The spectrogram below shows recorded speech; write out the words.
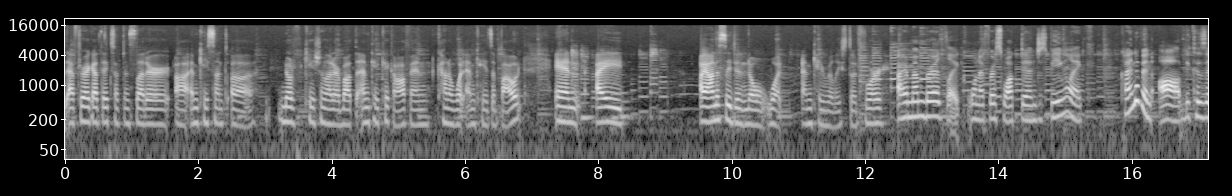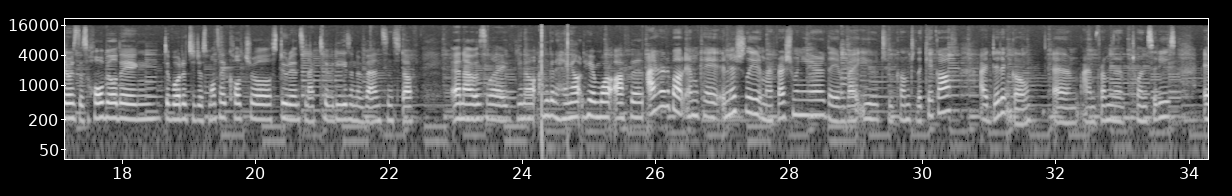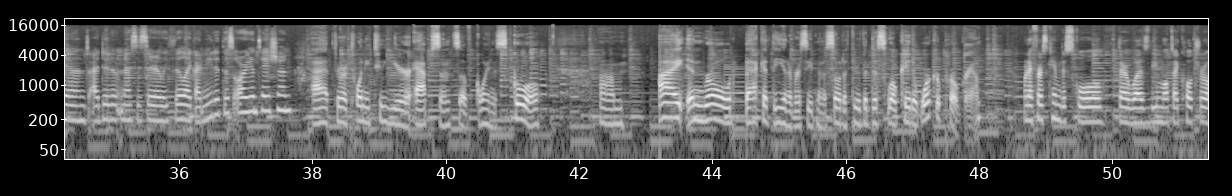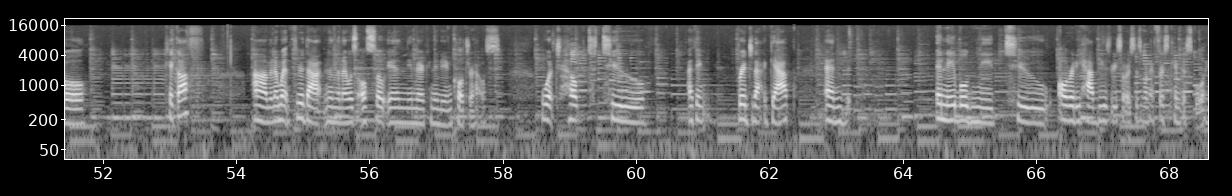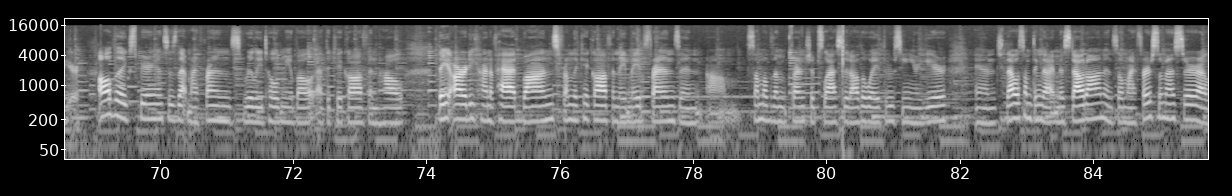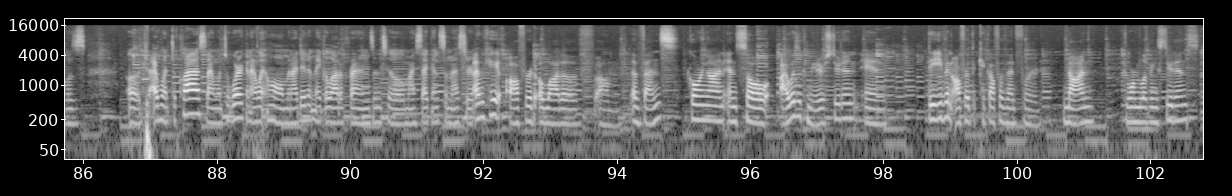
After I got the acceptance letter, uh, MK sent a notification letter about the MK kickoff and kind of what MK is about. And I, I honestly didn't know what MK really stood for. I remember like when I first walked in, just being like kind of in awe because there was this whole building devoted to just multicultural students and activities and events and stuff. And I was like, you know, I'm gonna hang out here more often. I heard about MK initially in my freshman year. They invite you to come to the kickoff. I didn't go. Um, I'm from the Twin Cities and I didn't necessarily feel like I needed this orientation. After a 22 year absence of going to school, um, I enrolled back at the University of Minnesota through the Dislocated Worker Program. When I first came to school, there was the multicultural kickoff. Um, and I went through that, and then I was also in the American Indian Culture House, which helped to, I think, bridge that gap and enabled me to already have these resources when I first came to school here. All the experiences that my friends really told me about at the kickoff and how they already kind of had bonds from the kickoff and they made friends and um, some of them friendships lasted all the way through senior year and that was something that I missed out on and so my first semester I was uh, I went to class, and I went to work, and I went home, and I didn't make a lot of friends until my second semester. MK offered a lot of um, events going on, and so I was a commuter student, and they even offered the kickoff event for non-dorm living students.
